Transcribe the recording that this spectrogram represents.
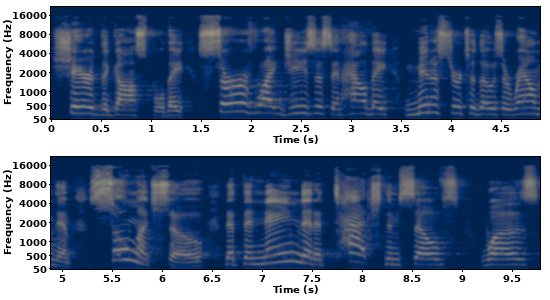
shared the gospel. They served like Jesus in how they ministered to those around them. So much so that the name that attached themselves was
